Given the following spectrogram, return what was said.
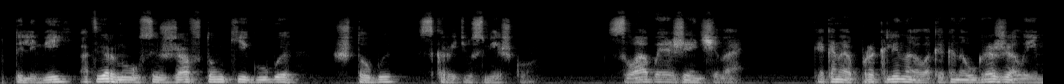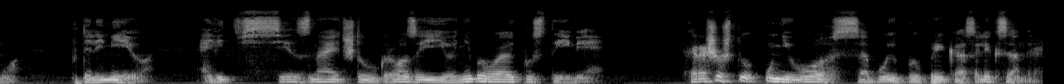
Птолемей отвернулся, сжав тонкие губы, чтобы скрыть усмешку. Слабая женщина. Как она проклинала, как она угрожала ему, Птолемею. А ведь все знают, что угрозы ее не бывают пустыми. Хорошо, что у него с собой был приказ Александра.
